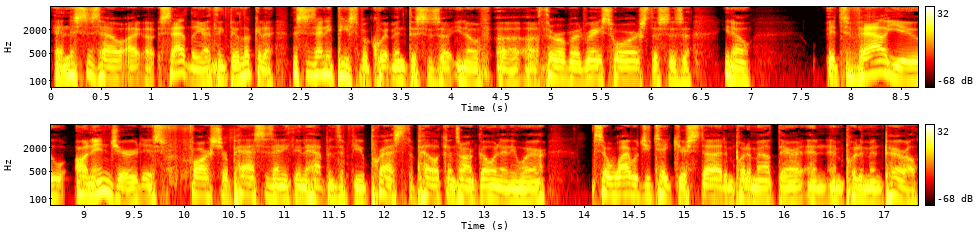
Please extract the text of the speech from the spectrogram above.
and this is how I uh, sadly I think they look at it. This is any piece of equipment. This is a you know a, a thoroughbred racehorse. This is a you know its value uninjured is far surpasses anything that happens if you press. The Pelicans aren't going anywhere, so why would you take your stud and put him out there and, and put him in peril?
